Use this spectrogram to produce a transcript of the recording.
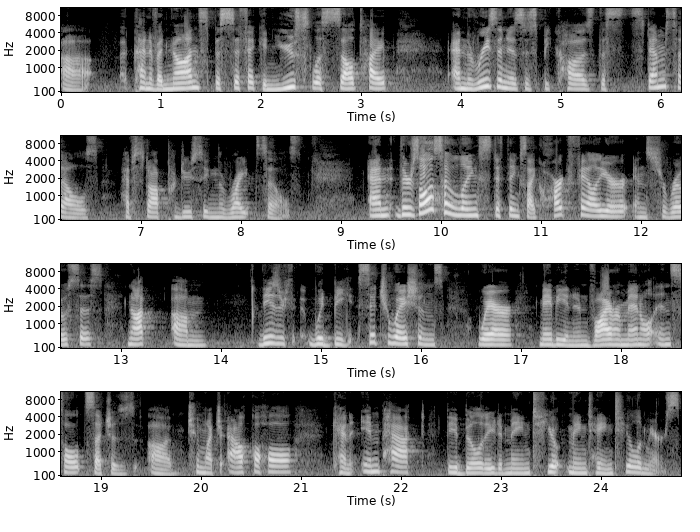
uh, kind of a non-specific and useless cell type. And the reason is, is because the stem cells have stopped producing the right cells. And there's also links to things like heart failure and cirrhosis. Not, um, these are, would be situations where maybe an environmental insult, such as uh, too much alcohol, can impact the ability to maintain telomeres.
